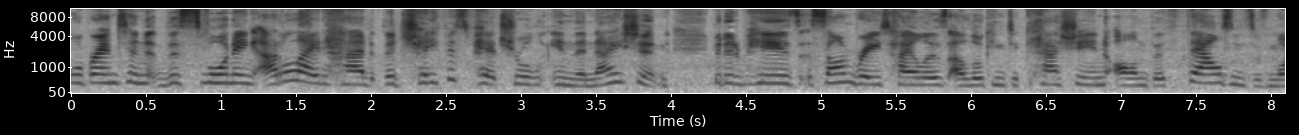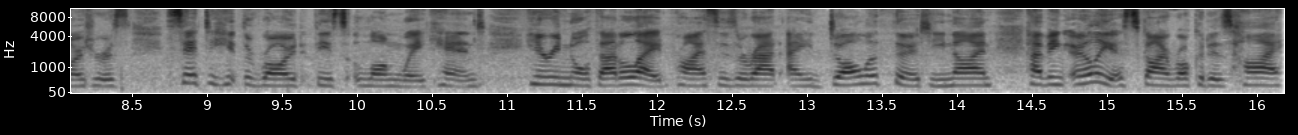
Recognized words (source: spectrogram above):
Well, Brenton, this morning Adelaide had the cheapest petrol in the nation, but it appears some retailers are looking to cash in on the thousands of motorists set to hit the road this long weekend. Here in North Adelaide, prices are at $1.39, having earlier skyrocketed as high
